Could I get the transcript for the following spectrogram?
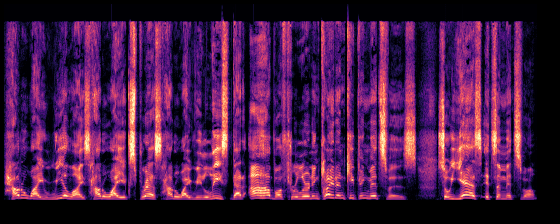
How do I realize? How do I express? How do I release that ahava through learning Torah and keeping mitzvahs? So yes, it's a mitzvah,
